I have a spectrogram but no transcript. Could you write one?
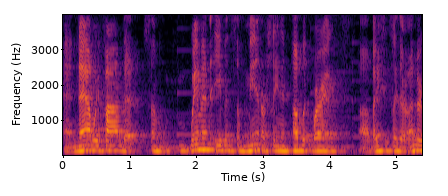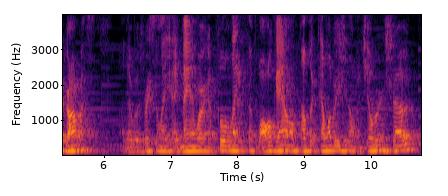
and now we find that some women, even some men, are seen in public wearing uh, basically their undergarments. Uh, there was recently a man wearing a full-length ball gown on public television on a children's show.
